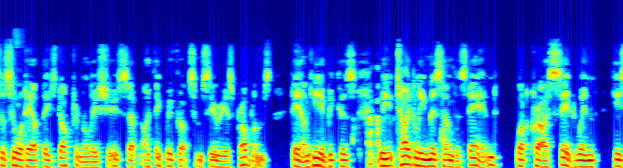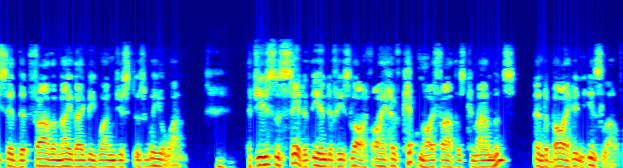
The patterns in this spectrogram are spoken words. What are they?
to sort out these doctrinal issues, I think we've got some serious problems down here because we totally misunderstand what Christ said when he said that Father, may they be one just as we are one. Jesus said at the end of his life, I have kept my Father's commandments and abide in his love.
